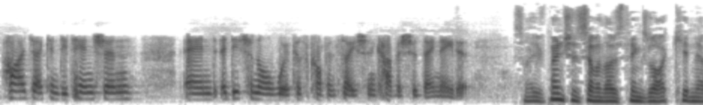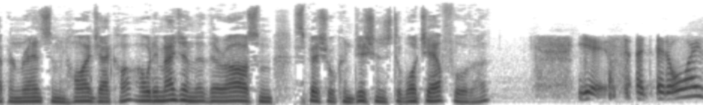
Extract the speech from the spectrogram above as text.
hijack and detention, and additional workers' compensation cover should they need it. So you've mentioned some of those things like kidnap and ransom and hijack. I would imagine that there are some special conditions to watch out for, though. It, it always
